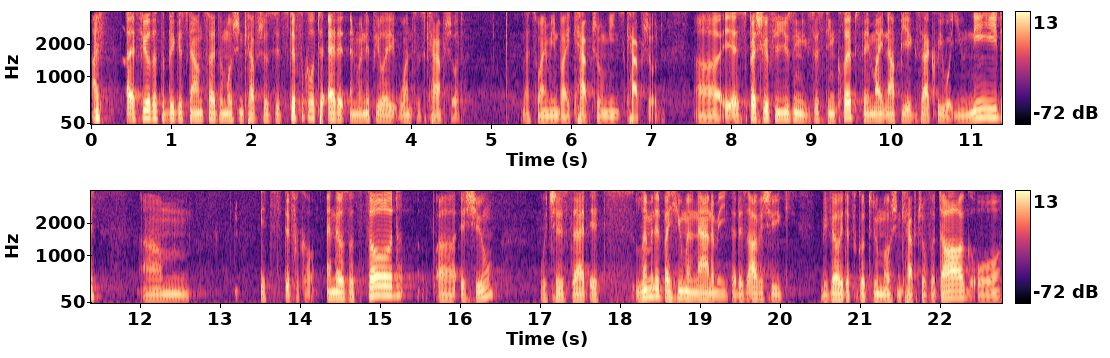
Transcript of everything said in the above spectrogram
I, I feel that the biggest downside to motion capture is it's difficult to edit and manipulate once it's captured. That's what I mean by capture means captured. Uh, especially if you're using existing clips, they might not be exactly what you need. Um, it's difficult. And there's a third uh, issue, which is that it's limited by human anatomy. That is obviously be very difficult to do motion capture of a dog, or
